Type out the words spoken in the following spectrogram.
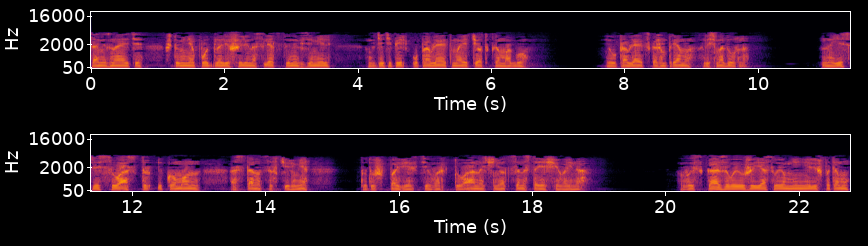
сами знаете, что меня подло лишили наследственных земель, где теперь управляет моя тетка Маго. И управляет, скажем прямо, весьма дурно. Но если Суастр и Комон останутся в тюрьме, Тут уж, поверьте, в Артуа начнется настоящая война. Высказываю же я свое мнение лишь потому,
